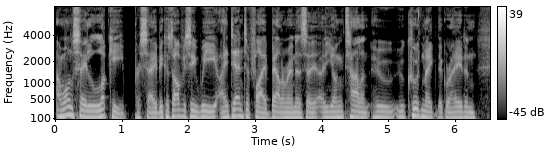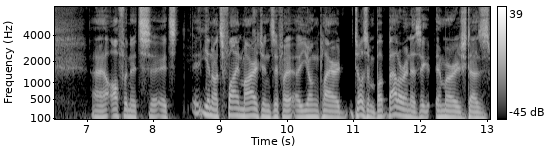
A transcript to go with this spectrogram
I won't say lucky per se, because obviously we identify Bellerin as a, a young talent who who could make the grade, and uh, often it's it's you know it's fine margins if a, a young player doesn't. But Bellerin has emerged as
